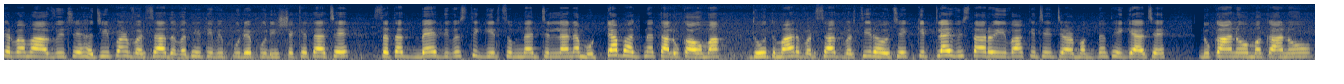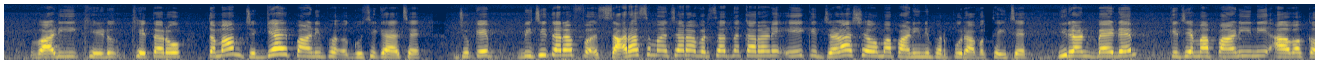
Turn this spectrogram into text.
કરવામાં આવ્યું છે. હજી પણ વરસાદ વધે તેવી પૂરેપૂરી શક્યતા છે. સતત બે દિવસથી ગીર સોમનાથ જિલ્લાના મોટાભાગના તાલુકાઓમાં ધોધમાર વરસાદ વરસી રહ્યો છે. કેટલાય વિસ્તારો એવા કે જે જળમગ્ન થઈ ગયા છે. દુકાનો, મકાનો, વાડી, ખેડૂ, ખેતરો તમામ જગ્યાએ પાણી ઘૂસી ગયા છે. જો કે બીજી તરફ સારા સમાચાર આ વરસાદના કારણે એ કે જળાશયોમાં પાણીની ભરપૂર આવક થઈ છે. હિરણ બે ડેમ કે જેમાં પાણીની આવક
